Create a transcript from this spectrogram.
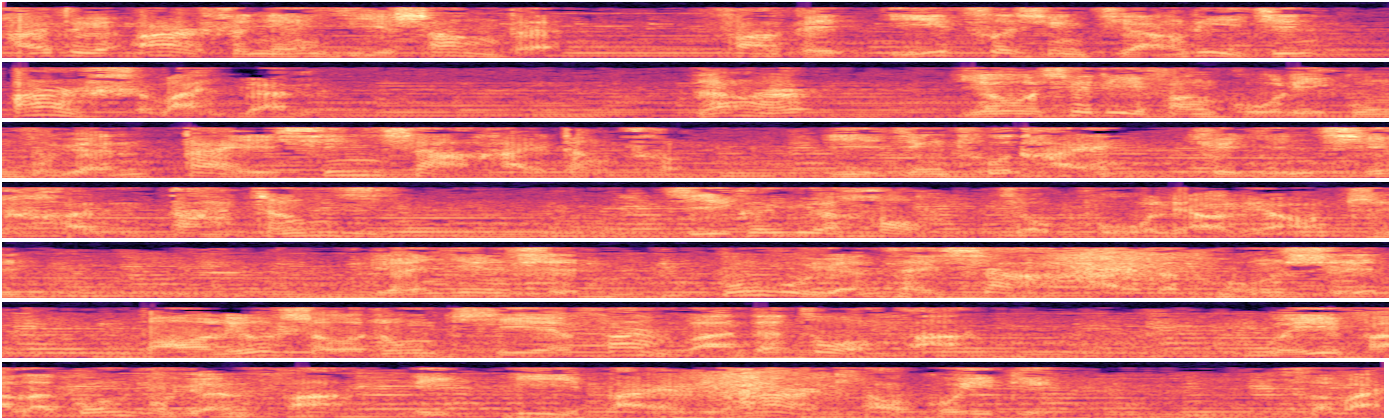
还对二十年以上的发给一次性奖励金二十万元。然而，有些地方鼓励公务员带薪下海政策一经出台，却引起很大争议，几个月后就不了了之。原因是公务员在下海的同时，保留手中铁饭碗的做法，违反了《公务员法》第一百零二条规定。此外，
